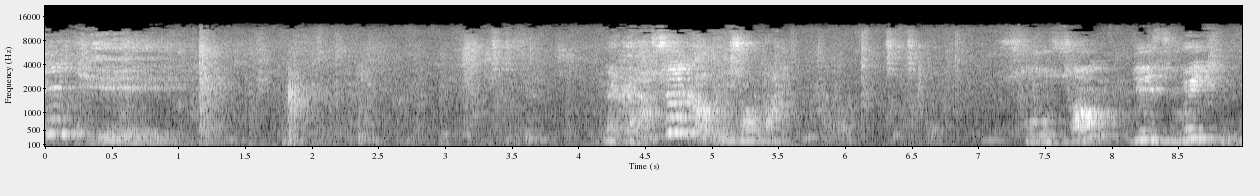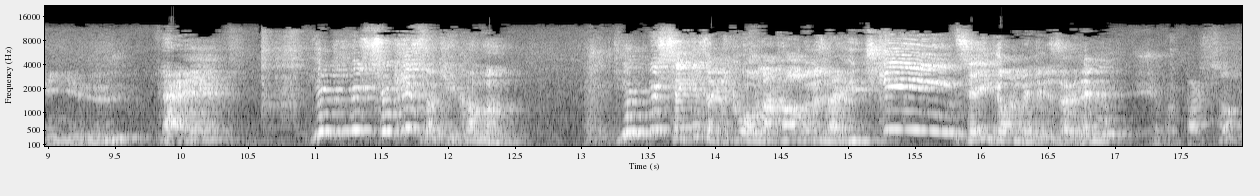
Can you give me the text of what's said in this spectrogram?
Peki. Ne kadar süre kaldınız orada? Susan Düzvik menü. Ne? 78 dakika mı? 78 dakika orada kaldınız ve hiç kimseyi görmediniz öyle mi? Je sandın?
